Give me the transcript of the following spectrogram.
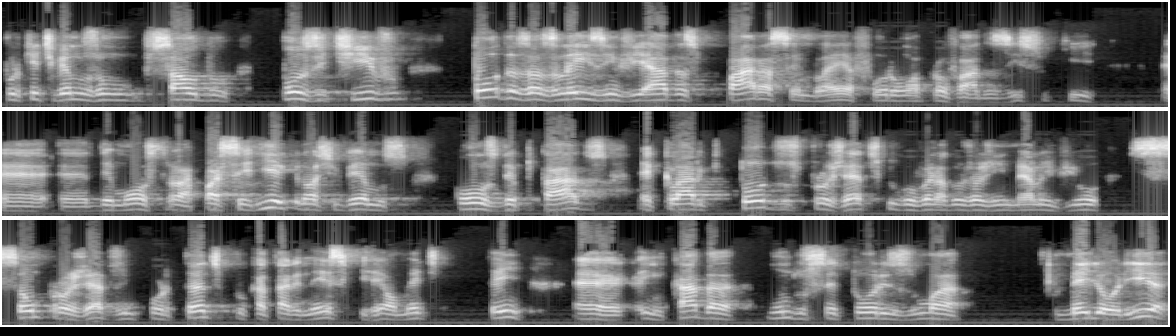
porque tivemos um saldo positivo, todas as leis enviadas para a Assembleia foram aprovadas. Isso que é, é, demonstra a parceria que nós tivemos com os deputados. É claro que todos os projetos que o governador Jorginho Melo enviou são projetos importantes para o catarinense, que realmente tem é, em cada um dos setores uma melhoria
